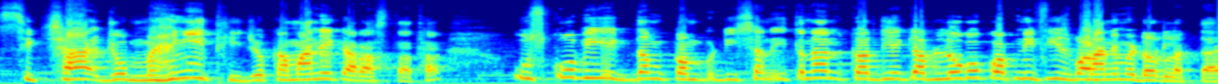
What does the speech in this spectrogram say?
शिक्षा जो महँगी थी जो कमाने का रास्ता था उसको भी एकदम कंपटीशन इतना कर दिया कि अब लोगों को अपनी फ़ीस बढ़ाने में डर लगता है।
